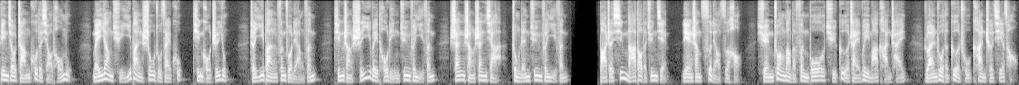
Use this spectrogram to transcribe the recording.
便叫掌库的小头目每样取一半收住在库，听候之用。这一半分作两分，厅上十一位头领均分一分，山上山下众人均分一分。把这新拿到的军舰脸上刺了字号，选壮浪的粪波去各寨喂马砍柴，软弱的各处看车切草。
